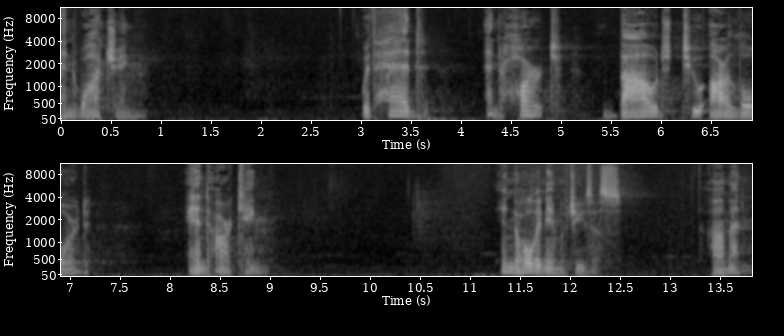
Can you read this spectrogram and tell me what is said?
and watching, with head and heart bowed to our Lord and our King. In the holy name of Jesus. Amen.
